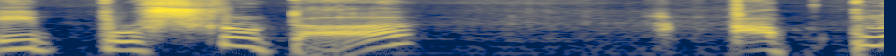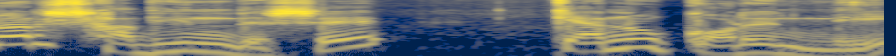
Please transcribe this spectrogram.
এই প্রশ্নটা আপনার স্বাধীন দেশে কেন করেননি?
